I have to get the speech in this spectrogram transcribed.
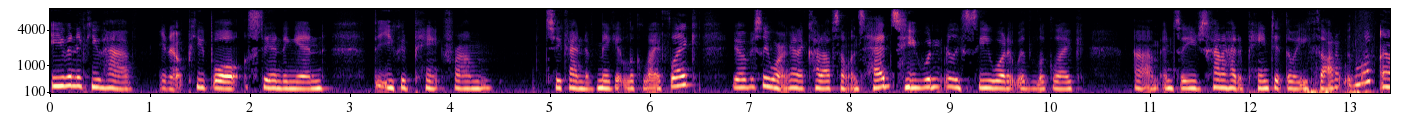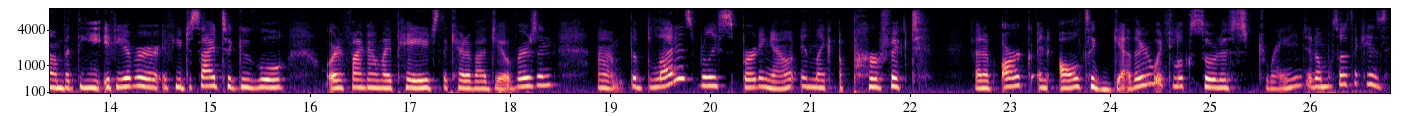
even if you have, you know, people standing in that you could paint from to kind of make it look lifelike, you obviously weren't going to cut off someone's head, so you wouldn't really see what it would look like. Um, and so you just kind of had to paint it the way you thought it would look. Um, but the if you ever if you decide to Google or to find on my page the Caravaggio version, um, the blood is really spurting out in like a perfect kind of arc and all together, which looks sort of strange. It almost looks like his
